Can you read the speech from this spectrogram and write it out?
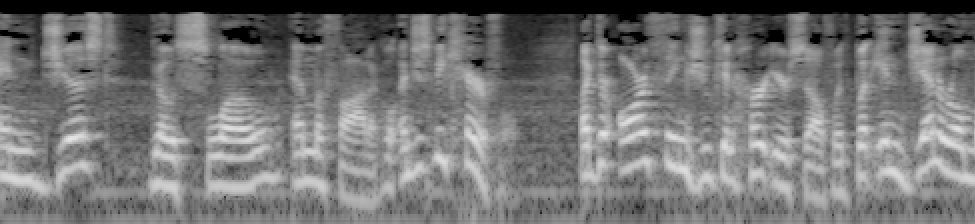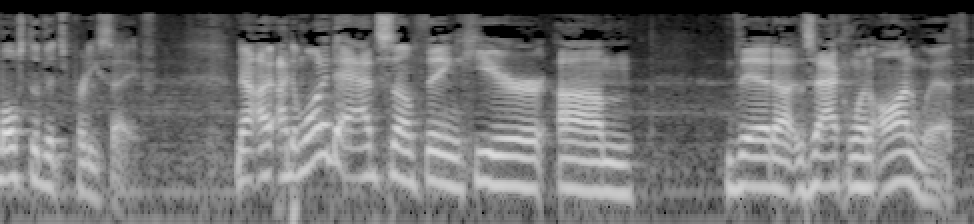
And just go slow and methodical and just be careful. Like there are things you can hurt yourself with, but in general, most of it's pretty safe. Now, I, I wanted to add something here um, that uh, Zach went on with.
